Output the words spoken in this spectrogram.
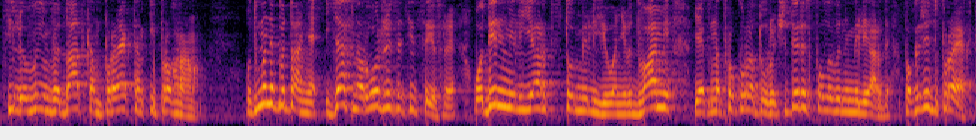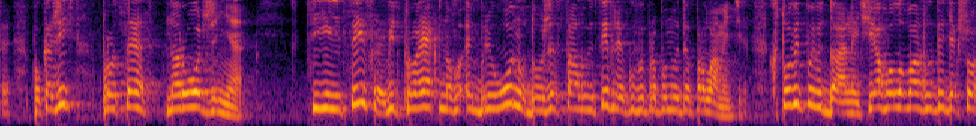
цільовим видаткам, проектам і програмам. От у мене питання: як народжуються ці цифри? 1 мільярд 100 мільйонів, 2 мі... як на прокуратуру, 4,5 мільярди. Покажіть проекти, покажіть процес народження цієї цифри від проектного ембріону до вже сталої цифри, яку ви пропонуєте в парламенті. Хто відповідальний? Чия голова злетить, якщо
